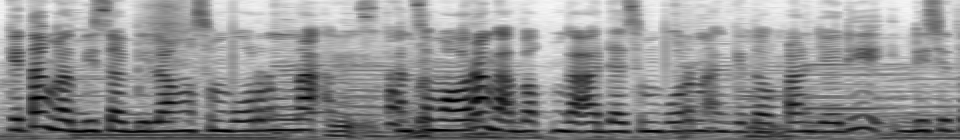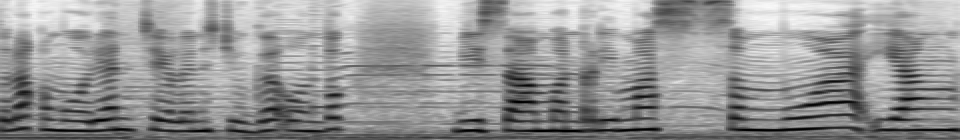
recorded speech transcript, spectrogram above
kita nggak bisa bilang sempurna. Mm, kan betul. semua orang nggak nggak ada sempurna gitu kan. Jadi di situlah kemudian challenge juga untuk bisa menerima semua yang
